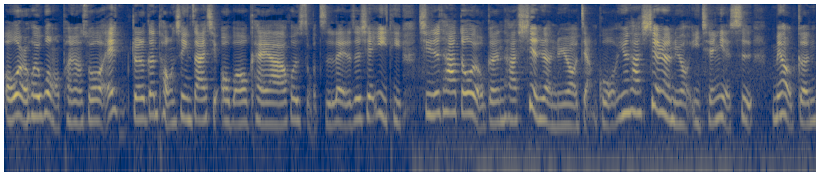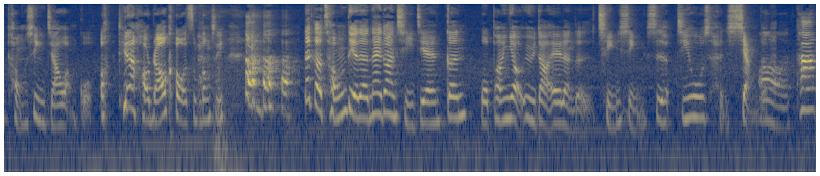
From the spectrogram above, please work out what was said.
偶尔会问我朋友说：“哎，觉得跟同性在一起 O 不 OK 啊，或者什么之类的这些议题，其实他都有跟他现任女友讲过，因为他现任女友以前也是没有跟同性交往过。哦，天啊，好绕口，什么东西？那个重叠的那段期间，跟我朋友遇到 Alan 的情形是几乎是很像的。嗯，他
